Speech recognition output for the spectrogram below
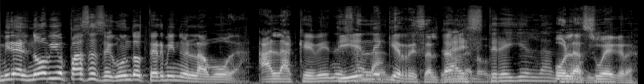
mira, el novio pasa segundo término en la boda. A la que ven es a Tiene la- que resaltar La la estrella es la O la suegra.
